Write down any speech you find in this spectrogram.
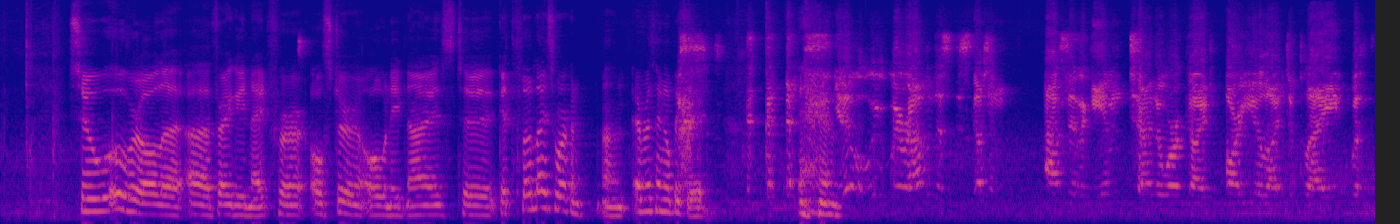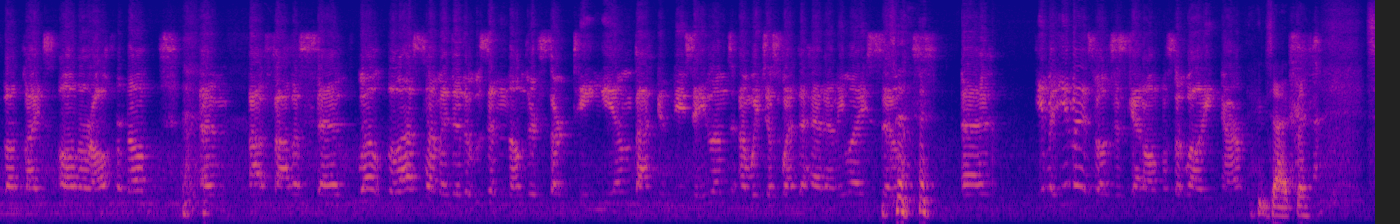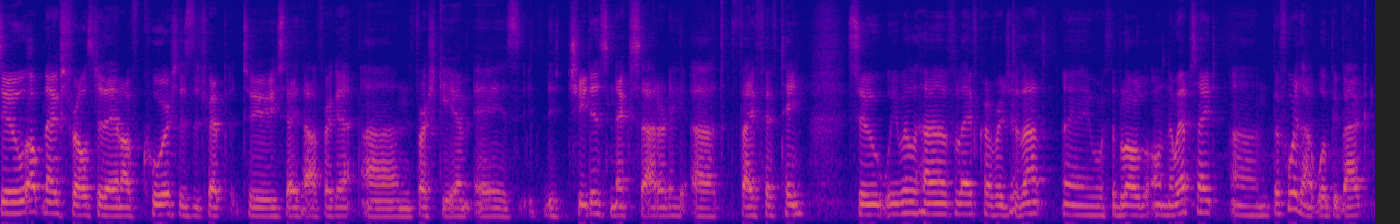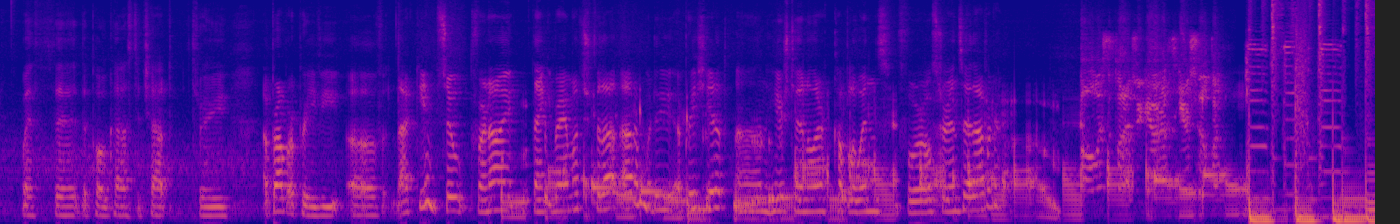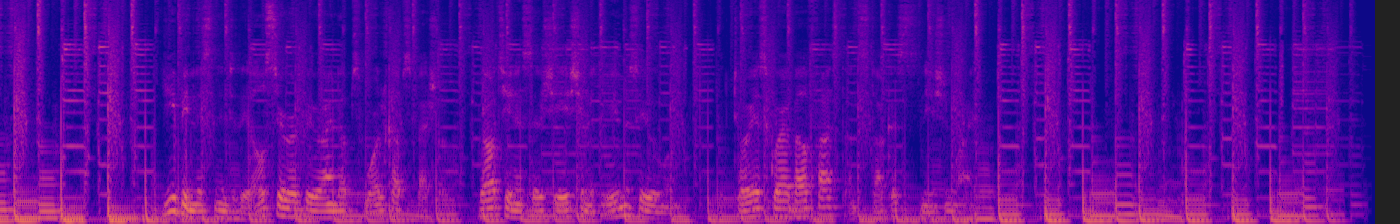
So overall, a, a, very good night for Ulster. All we need now is to get the floodlights working, and everything will be great. you know, we, we were having this discussion after the game, trying to work out: are you allowed to play with floodlights on or off or not? Um, Matt Faddes said, "Well, the last time I did it was in an under thirteen game back in New Zealand, and we just went ahead anyway." So. uh, you may, you may as well just get on with it while you can. Exactly. So up next for Ulster then, of course, is the trip to South Africa, and first game is the Cheetahs next Saturday at five fifteen. So we will have live coverage of that uh, with the blog on the website, and before that, we'll be back with the, the podcast to chat through a proper preview of that game. So for now, thank you very much for that, Adam. We do appreciate it, and here's to another couple of wins for Ulster in South Africa. Always a pleasure, Gareth. Here's hoping. You've been listening to the Ulster Rugby Roundups World Cup special, brought to you in association with Remus Victoria Square Belfast and Stockists nationwide.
